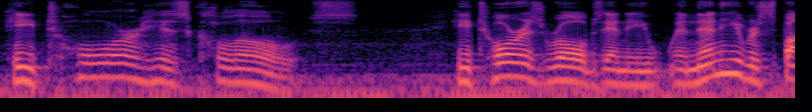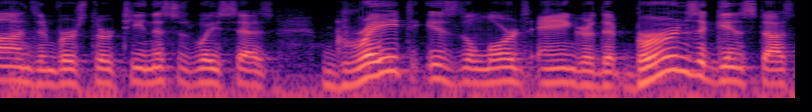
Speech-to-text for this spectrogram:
he tore his clothes. He tore his robes, and, he, and then he responds in verse 13. This is what he says Great is the Lord's anger that burns against us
